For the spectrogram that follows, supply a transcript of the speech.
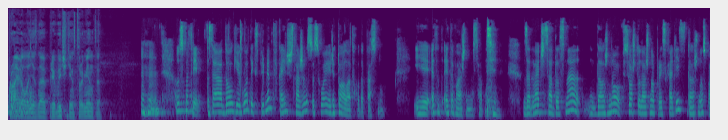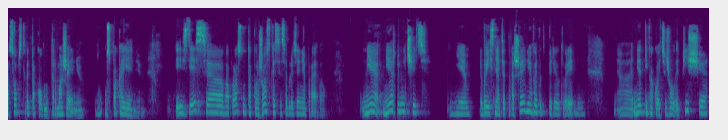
правила, не знаю, привычки, инструменты? Угу. Ну смотри, за долгие годы экспериментов, конечно, сложился свой ритуал отхода ко сну. И это, это важно на самом деле. За два часа до сна должно, все, что должно происходить, должно способствовать такому торможению, ну, успокоению. И здесь э, вопрос ну, такой жесткости соблюдения правил. Не нервничать, не выяснять отношения в этот период времени. А, нет никакой тяжелой пищи,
